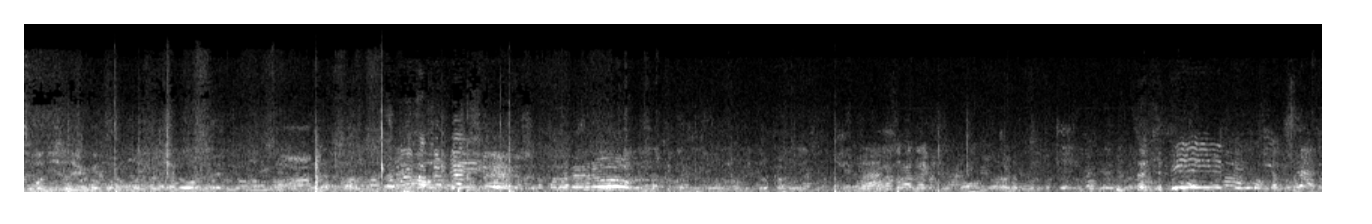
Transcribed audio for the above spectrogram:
Dzwonić do niego. Mikrofonu i nie mogą zacząć. Ale kurwa. Co jeszcze? Pip, do przodu.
